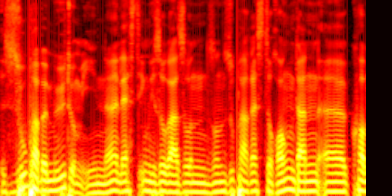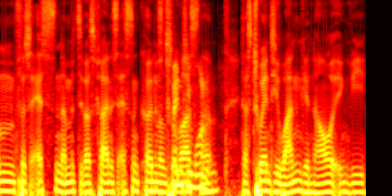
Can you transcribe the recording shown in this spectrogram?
super bemüht um ihn, ne? Lässt irgendwie sogar so ein, so ein super Restaurant dann äh, kommen fürs Essen, damit sie was Feines essen können Das und sowas. 21. Ne? Das 21, genau, irgendwie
